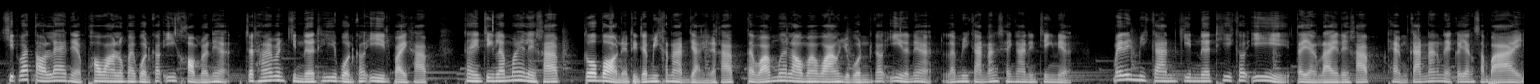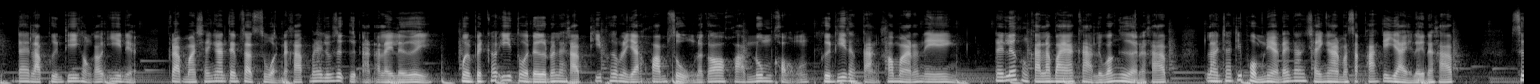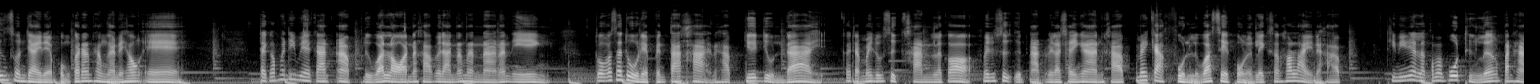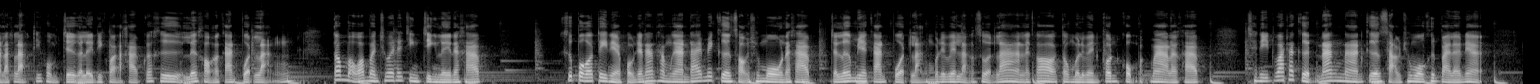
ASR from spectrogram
คิดว่าตอนแรกเนี่ยพอวางลงไปบนเก้าอี้คอมแล้วเนี่ยจะทำให้มันกินเนื้อที่บนเก้าอี้ไปครับ แต่จริงๆแล้วไม่เลยครับ ตัวเบาะเนี่ยถึงจะมีขนาดใหญ่นะครับ แต่ว่าเมื่อเรามาวางอยู่บนเก้าอี้แล้วเนี่ยแล้วมีการนั่งใช้งานจริงๆเนี่ยไม่ได้มีการกินเนื้อที่เก้าอี้แต่อย่างใดเลยครับ แถมการนั่งเนี่ยก็ยังสบาย ได้รับพื้นที่ของเก้าอี้เนี่ยกลับมาใช้งานเต็มสัดส่วนนะครับ ไม่ได้รู้สึกอึดอัดอะไรเลย เหมือนเป็นเก้าอี้ตัวเดิมนั่นแหละครับที่เพิ่มระยะความสูงแล้วก็ความนุ่มของพื้นที่ต่างๆ เข้ามานั่นเอง ในเรื่องของการระบายอากาศหรือว่าเหงื่อนะครับหลังจากที่ผมเนี่ยได้นั่งใช้งานมาสักพักใหญ่ๆเลยนะครับซึ่งส่วนใหญ่เนี่ยผมก็นั่งทำงานในห้องแอร์แต่ก็ไม่ได้มีอาการอับหรือว่าร้อนนะครับเวลานั่งนานๆนั่นเอง ตัววัสดุเนี่ยเป็นตาข่ายนะครับยืดหยุ่นได้ ก็จะไม่รู้สึกคัน แล้วก็ไม่รู้สึกอึดอัดเวลาใช้งานครับไม่กักฝุ่นหรือว่าเศษผงเล็กๆสักเท่าไหร่นะครับ ทีนี้เนี่ยเราก็มาพูดถึงเรื่องปัญหาหลักๆ ที่ผมเจอกันเลยดีกว่าครับ ก็คือเรื่องของอาการปวดหลัง ต้องบอกว่ามันช่วยได้จริง ๆ เลยนะครับ คือปกติเนี่ยผมจะนั่งทำงานได้ไม่เกิน 2 ชั่วโมงนะครับ จะเริ่มมีอาการปวดหลังบริเวณหลังส่วนล่าง แล้วก็ตรงบริเวณก้นกบมากๆแล้วครับ ชนิดว่าถ้าเกิดนั่งนานเกิน 3 ชั่วโมงขึ้นไปแล้วเนี่ย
